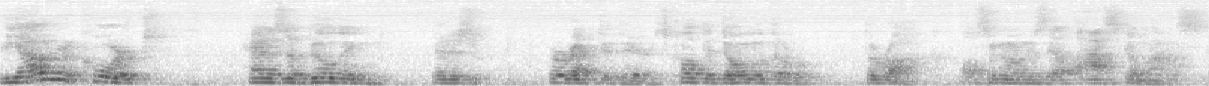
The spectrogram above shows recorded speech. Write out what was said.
the outer court has a building that is erected there. It's called the Dome of the, the Rock, also known as Al Aqsa Mosque.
